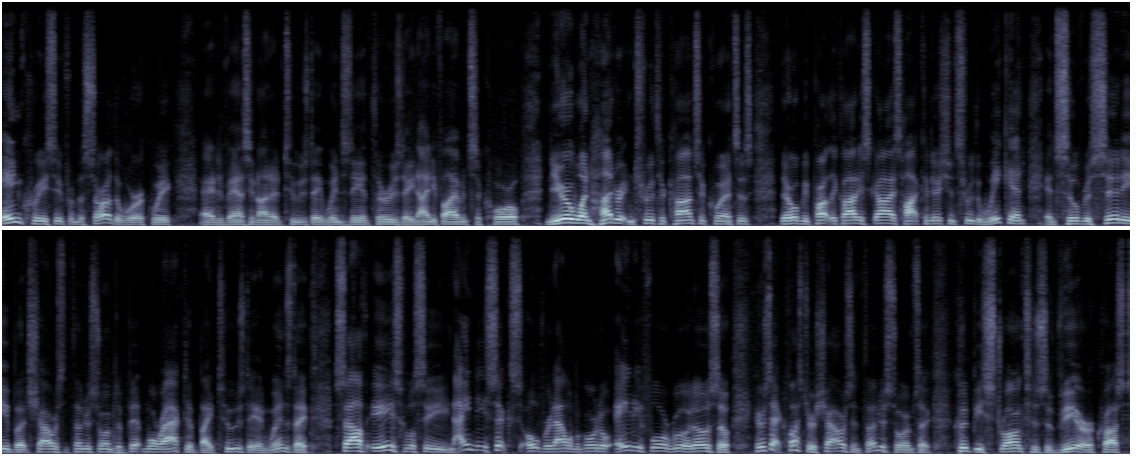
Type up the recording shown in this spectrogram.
increasing from the start of the work week and advancing on a Tuesday, Wednesday, and Thursday. 95 in Socorro, near 100 in True truth or consequences. There will be partly cloudy skies, hot conditions through the weekend in Silver City, but showers and thunderstorms a bit more active by Tuesday and Wednesday. Southeast, we'll see 96 over at Alamogordo, 84 Ruidoso. Here's that cluster of showers and thunderstorms that could be strong to severe across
